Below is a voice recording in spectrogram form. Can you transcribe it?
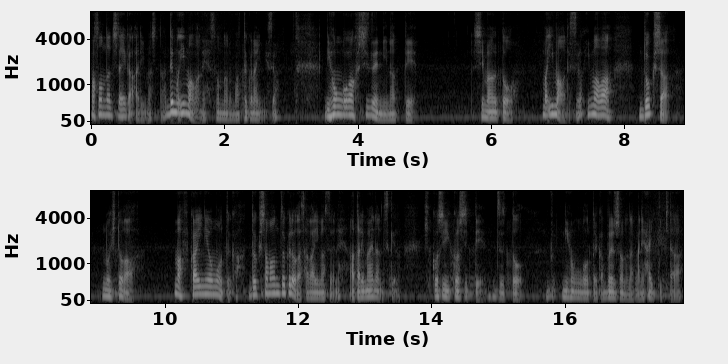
まあ、そんな時代がありました。でも今はね、そんなの全くないんですよ。日本語が不自然になってしまうと、まあ今はですよ、今は読者の人が、まあ不快に思うというか、読者満足度が下がりますよね。当たり前なんですけど、引っ越し引っ越しってずっと日本語というか文章の中に入ってきたら、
